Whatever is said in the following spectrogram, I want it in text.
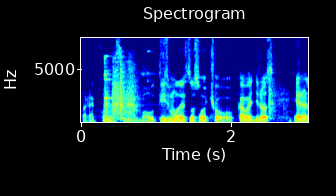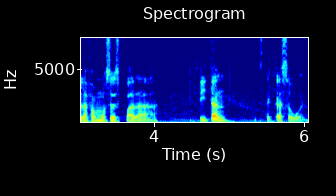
para como su bautismo de estos ocho caballeros era la famosa espada titán. En este caso, bueno.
